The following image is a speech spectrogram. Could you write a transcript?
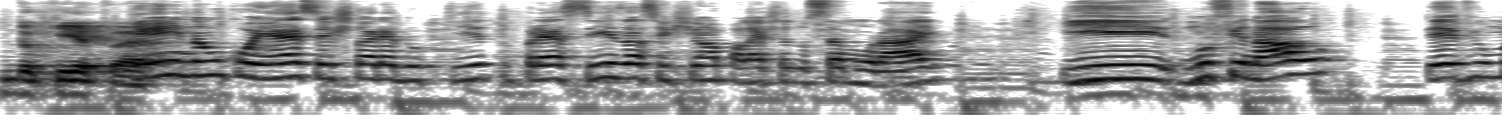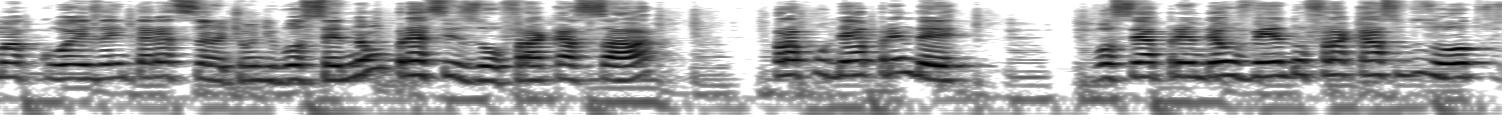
Do Quito, é. Quem não conhece a história do Quito precisa assistir uma palestra do Samurai. E no final teve uma coisa interessante, onde você não precisou fracassar para poder aprender. Você aprendeu vendo o fracasso dos outros.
